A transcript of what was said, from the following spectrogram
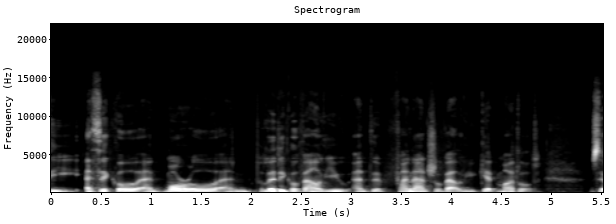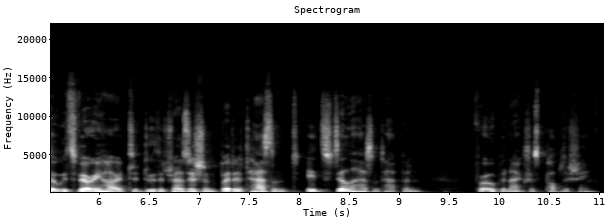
the ethical and moral and political value and the financial value get muddled. So it's very hard to do the transition, but it hasn't, it still hasn't happened for open access publishing.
